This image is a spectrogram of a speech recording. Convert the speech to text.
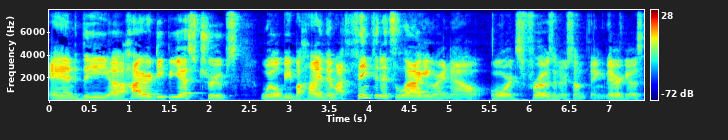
and the uh, higher DPS troops will be behind them. I think that it's lagging right now, or it's frozen or something. There it goes.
